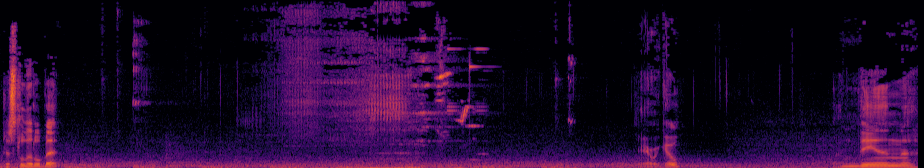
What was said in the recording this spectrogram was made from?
just a little bit. There we go. And then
